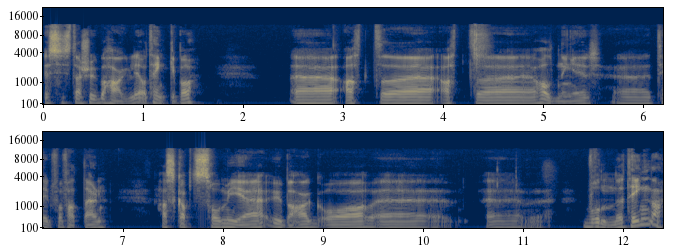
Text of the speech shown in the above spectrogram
Jeg syns det er så ubehagelig å tenke på uh, at, uh, at uh, holdninger til forfatteren har skapt så mye ubehag og vonde ting da,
